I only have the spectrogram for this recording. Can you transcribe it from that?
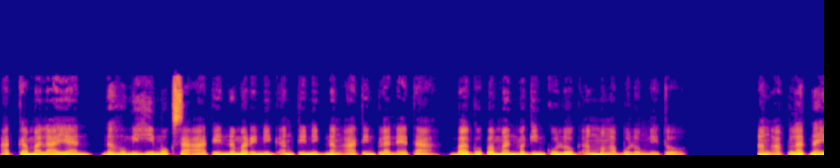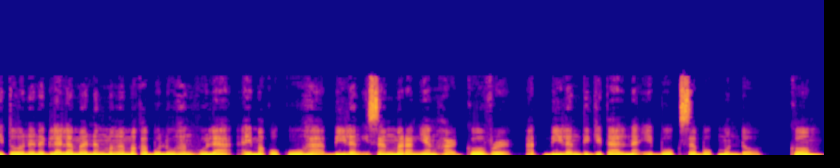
at kamalayan na humihimok sa atin na marinig ang tinig ng ating planeta bago pa man maging kulog ang mga bulong nito. Ang aklat na ito na naglalaman ng mga makabuluhang hula ay makukuha bilang isang marangyang hardcover at bilang digital na e-book sa bookmundo.com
